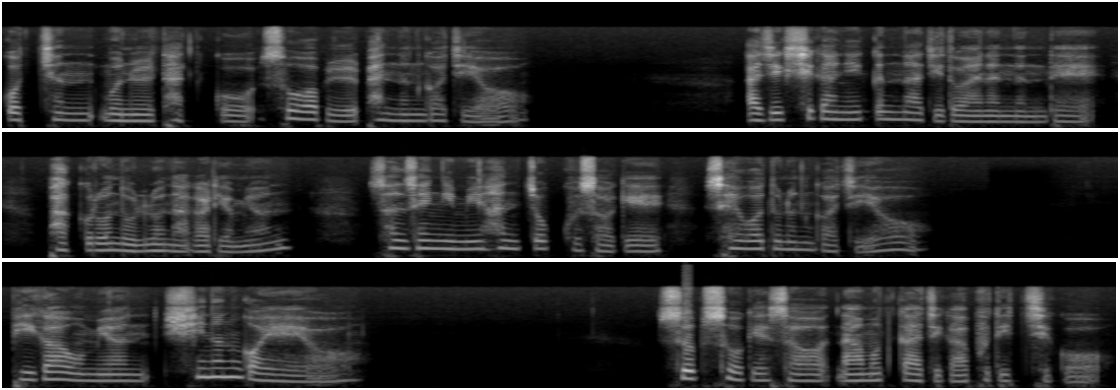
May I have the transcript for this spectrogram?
꽃은 문을 닫고 수업을 받는 거지요. 아직 시간이 끝나지도 않았는데 밖으로 놀러 나가려면 선생님이 한쪽 구석에 세워두는 거지요. 비가 오면 쉬는 거예요. 숲 속에서 나뭇가지가 부딪히고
